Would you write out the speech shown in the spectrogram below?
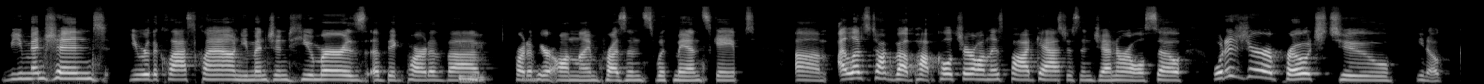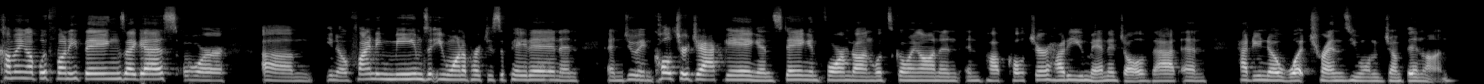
you mentioned you were the class clown. You mentioned humor is a big part of uh, mm-hmm. part of your online presence with Manscaped. Um, I love to talk about pop culture on this podcast, just in general. So, what is your approach to you know coming up with funny things, I guess, or um, you know finding memes that you want to participate in, and and doing culture jacking and staying informed on what's going on in, in pop culture? How do you manage all of that, and how do you know what trends you want to jump in on?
